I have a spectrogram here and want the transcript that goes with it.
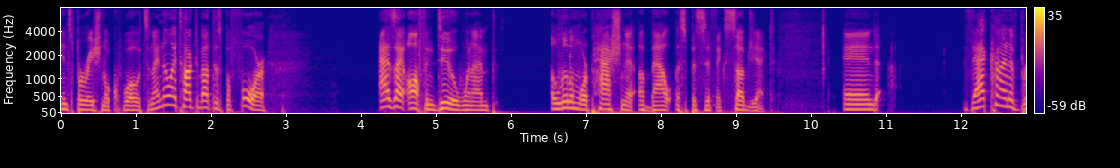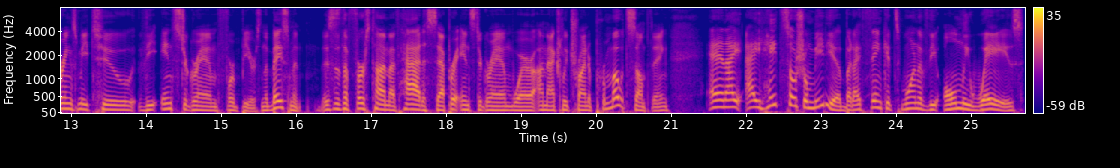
inspirational quotes. And I know I talked about this before, as I often do when I'm a little more passionate about a specific subject. And that kind of brings me to the Instagram for Beers in the Basement. This is the first time I've had a separate Instagram where I'm actually trying to promote something. And I, I hate social media, but I think it's one of the only ways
